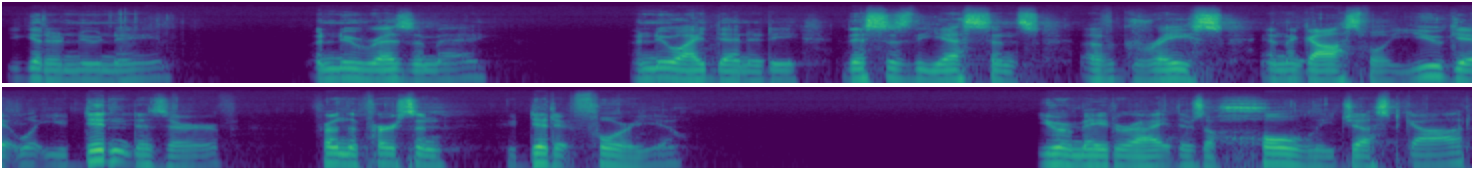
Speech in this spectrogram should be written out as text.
You get a new name, a new resume, a new identity. This is the essence of grace in the gospel. You get what you didn't deserve from the person who did it for you. You are made right. There's a holy, just God.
